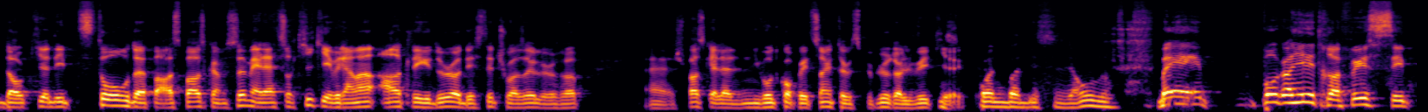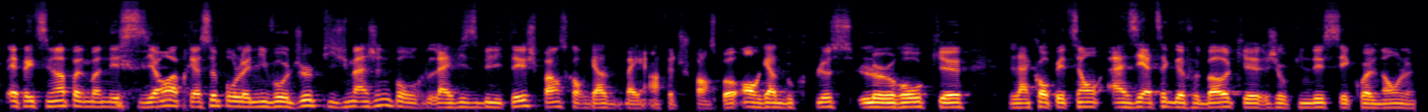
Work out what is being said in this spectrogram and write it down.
Donc, il y a des petits tours de passe-passe comme ça, mais la Turquie qui est vraiment entre les deux a décidé de choisir l'Europe. Euh, je pense que le niveau de compétition est un petit peu plus relevé. Que, c'est pas une bonne décision. Ben, pour gagner des trophées, c'est effectivement pas une bonne décision. Après ça, pour le niveau de jeu, puis j'imagine pour la visibilité, je pense qu'on regarde, ben en fait, je pense pas, on regarde beaucoup plus l'euro que la compétition asiatique de football, que j'ai aucune idée c'est quoi le nom. Là.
